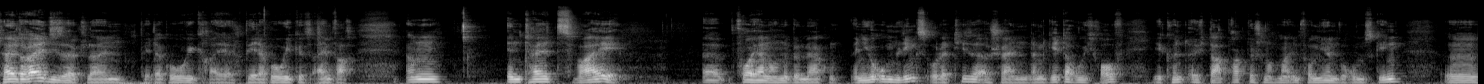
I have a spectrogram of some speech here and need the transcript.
Teil 3 dieser kleinen Pädagogikreihe. Pädagogik ist einfach. Ähm, in Teil 2 äh, vorher noch eine Bemerkung. Wenn hier oben links oder Teaser erscheinen, dann geht da ruhig rauf. Ihr könnt euch da praktisch nochmal informieren, worum es ging. Äh,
